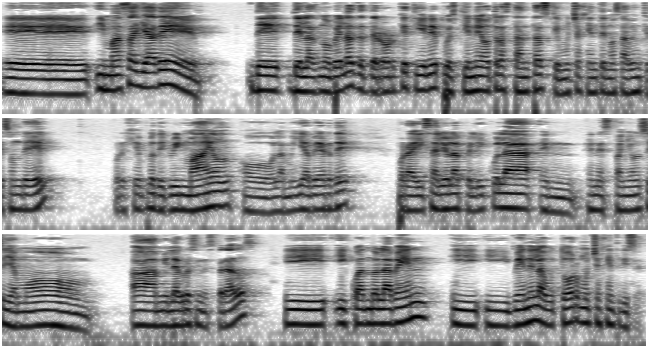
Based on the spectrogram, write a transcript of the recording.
Eh, y más allá de, de, las novelas de terror que tiene, pues tiene otras tantas que mucha gente no sabe que son de él. Por ejemplo, The Green Mile o La Milla Verde. Por ahí salió la película, en, en español se llamó uh, Milagros Inesperados. Y, y, cuando la ven y, y, ven el autor, mucha gente dice,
